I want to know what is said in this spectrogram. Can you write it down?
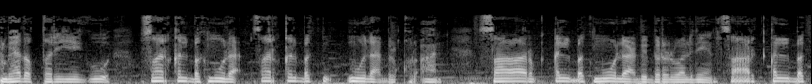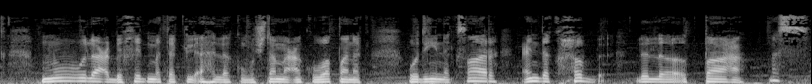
بهذا الطريق وصار قلبك مولع صار قلبك مولع بالقرآن صار قلبك مولع ببر الوالدين صار قلبك مولع بخدمتك لأهلك ومجتمعك ووطنك ودينك صار عندك حب للطاعة. بس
